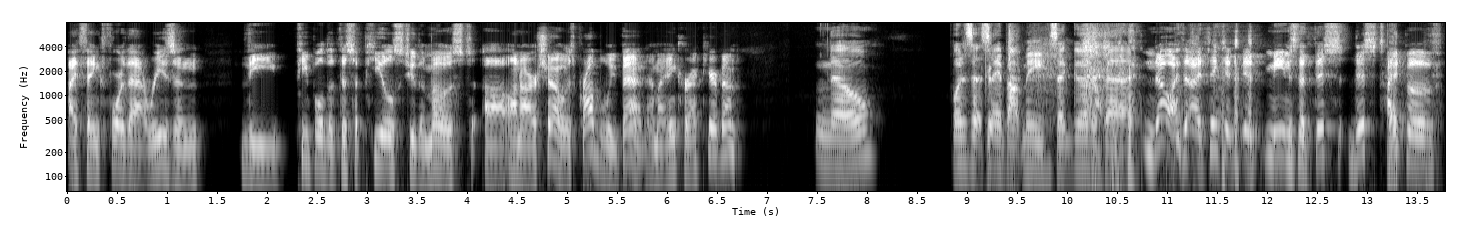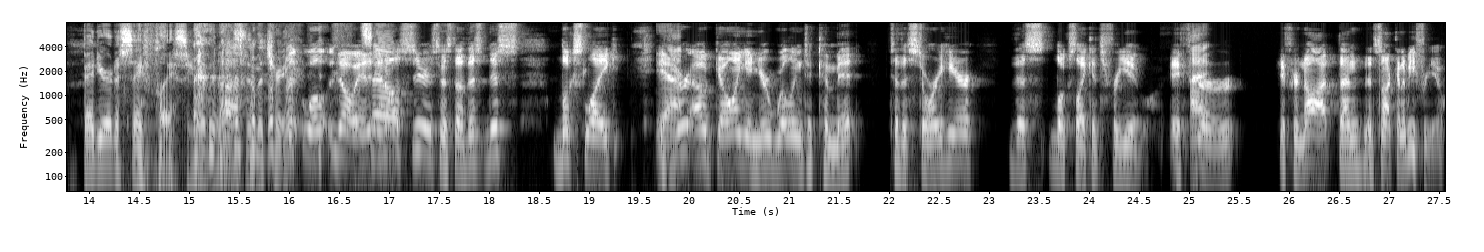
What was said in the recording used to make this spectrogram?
I think for that reason, the people that this appeals to the most uh, on our show is probably Ben. Am I incorrect here, Ben? No. What does that say about me? Is that good or bad? no, I, th- I think it, it, means that this this type ben, of Ben, you're in a safe place. You're the best in the tree. well, no. In, so, in all seriousness, though, this this looks like yeah. if you're outgoing and you're willing to commit to the story here, this looks like it's for you. If you're I, if you're not, then it's not going to be for you.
